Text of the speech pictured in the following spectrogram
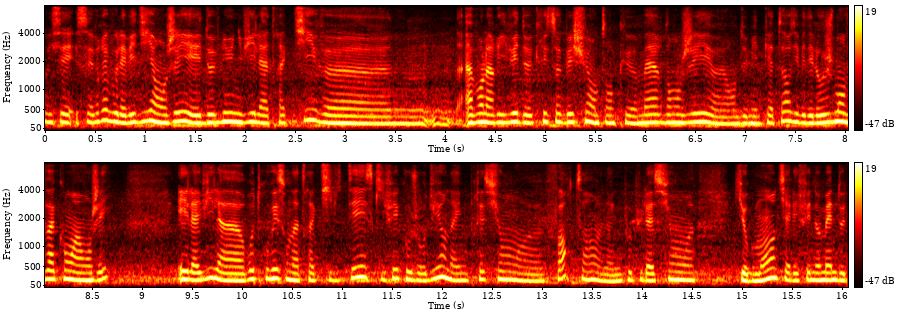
Oui, c'est vrai, vous l'avez dit, Angers est devenue une ville attractive. Euh, avant l'arrivée de Christophe Béchu en tant que maire d'Angers euh, en 2014, il y avait des logements vacants à Angers. Et la ville a retrouvé son attractivité, ce qui fait qu'aujourd'hui, on a une pression euh, forte, hein. on a une population qui augmente, il y a les phénomènes de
